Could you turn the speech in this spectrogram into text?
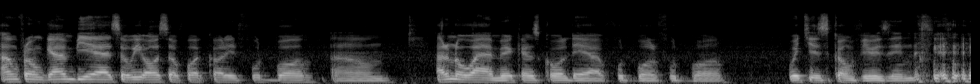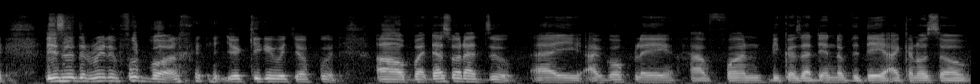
I'm from Gambia, so we also call it football. Um, I don't know why Americans call their football football which is confusing. this is the real football. You're kicking with your foot. Uh, but that's what I do. I, I go play, have fun, because at the end of the day, I can also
